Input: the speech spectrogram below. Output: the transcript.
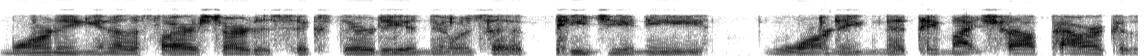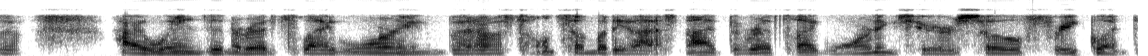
morning. You know, the fire started at 6:30, and there was a PG&E warning that they might shut off power because of high winds and a red flag warning. But I was telling somebody last night the red flag warnings here are so frequent.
